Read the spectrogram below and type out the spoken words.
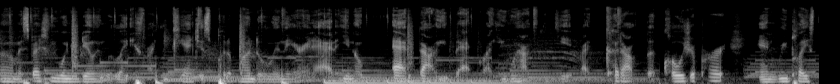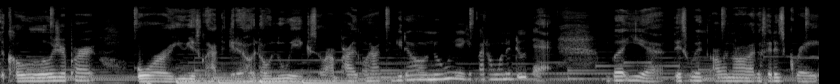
um, especially when you're dealing with lace. Like you can't just put a bundle in there and add, you know, add value back. Like you're gonna have to get like cut out the closure part and replace the closure part, or you just gonna have to get a whole, whole new wig. So I'm probably gonna have to get a whole new wig if I don't want to do that. But yeah, this wig, all in all, like I said, is great.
